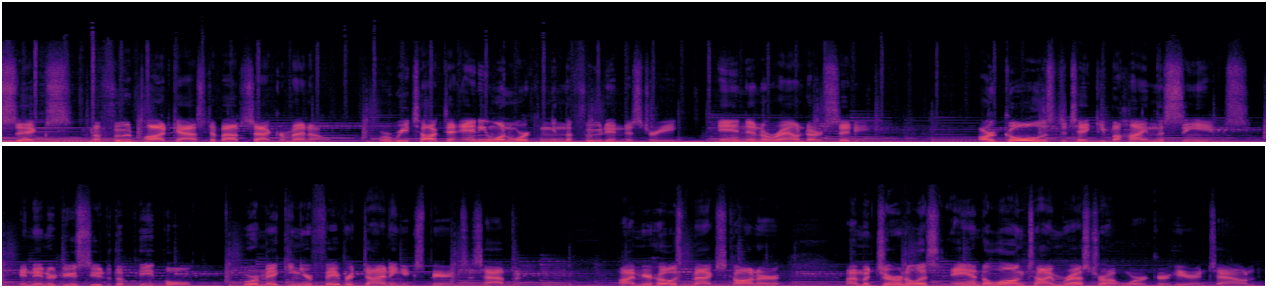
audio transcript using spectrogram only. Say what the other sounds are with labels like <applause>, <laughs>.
Welcome to the Dine One Six, a food podcast about Sacramento, where we talk to anyone working in the food industry in and around our city. Our goal is to take you behind the scenes and introduce you to the people who are making your favorite dining experiences happen. I'm your host, Max Connor. I'm a journalist and a longtime restaurant worker here in town.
